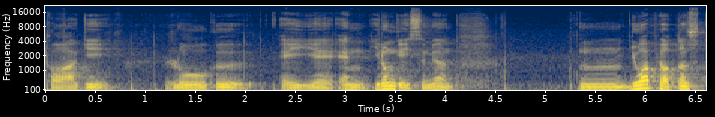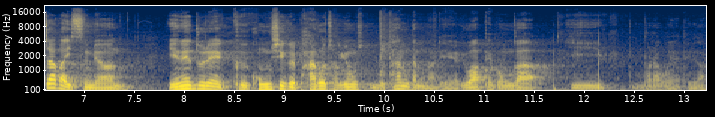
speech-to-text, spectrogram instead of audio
더하기 로그 a의 n 이런 게 있으면 음, 요 앞에 어떤 숫자가 있으면 얘네들의 그 공식을 바로 적용 못 한단 말이에요. 요 앞에 뭔가 이 뭐라고 해야 되나?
